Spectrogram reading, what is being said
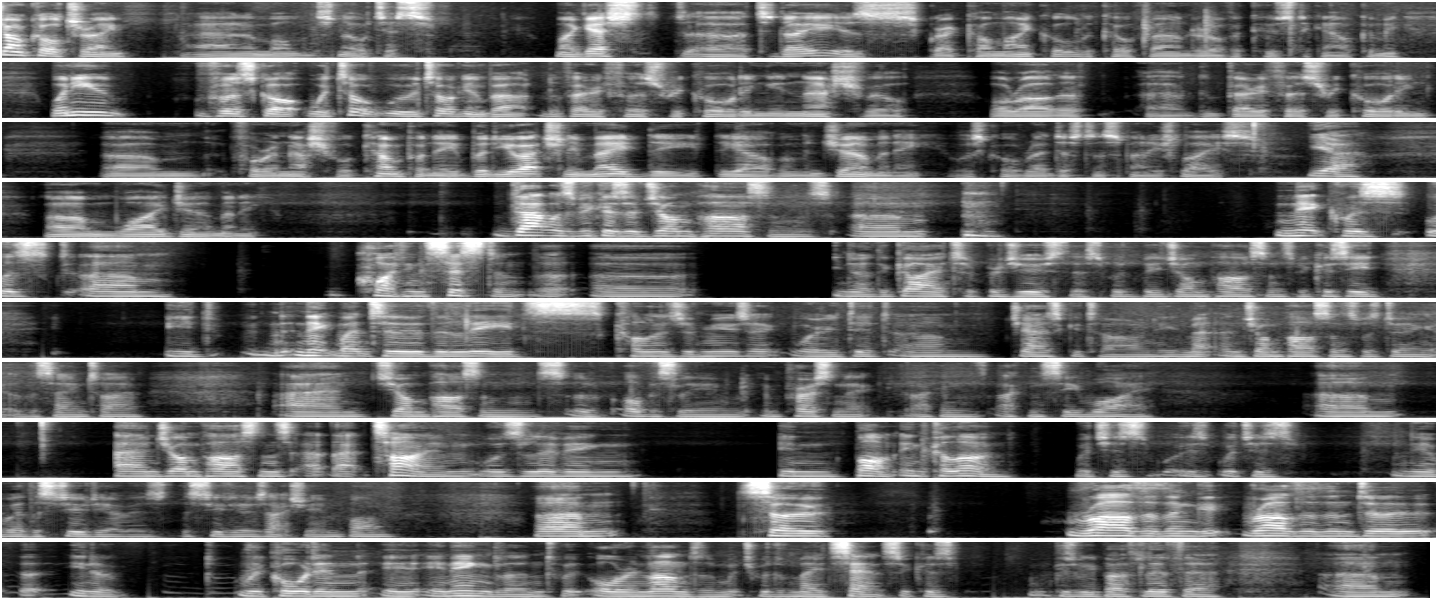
John Coltrane, and a moment's notice. My guest uh, today is Greg Carmichael, the co-founder of Acoustic Alchemy. When you first got, we talk, we were talking about the very first recording in Nashville, or rather, uh, the very first recording um, for a Nashville company. But you actually made the the album in Germany. It was called Red Dust and Spanish Lace. Yeah. Um, why Germany? That was because of John Parsons. Um, Nick was was um, quite insistent that uh, you know the guy to produce this would be John Parsons because he he Nick went to the Leeds College of Music where he did um, jazz guitar and he met and John Parsons was doing it at the same time. And John Parsons obviously impressed Nick. I can I can see why. Um, and John Parsons at that time was living in Bonn in Cologne which is which is near where the studio is. The studio is actually in Bonn um, so rather than rather than do uh, you know record in, in, in England or in London, which would have made sense because because we both live there. Um,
